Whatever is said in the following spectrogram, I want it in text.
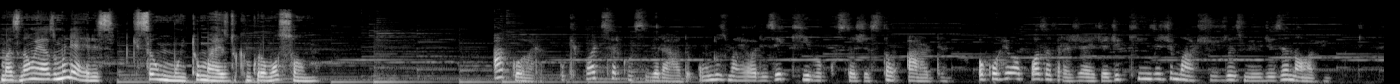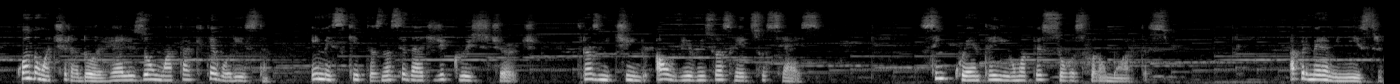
mas não é as mulheres, que são muito mais do que um cromossomo. Agora, o que pode ser considerado um dos maiores equívocos da gestão Arden ocorreu após a tragédia de 15 de março de 2019, quando um atirador realizou um ataque terrorista em mesquitas na cidade de Christchurch, transmitindo ao vivo em suas redes sociais. 51 pessoas foram mortas. A primeira-ministra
